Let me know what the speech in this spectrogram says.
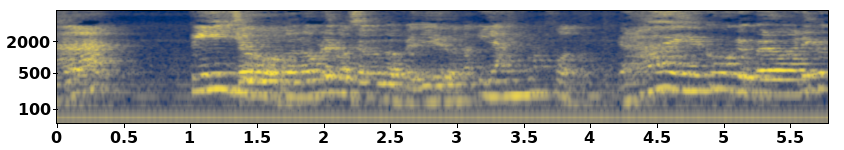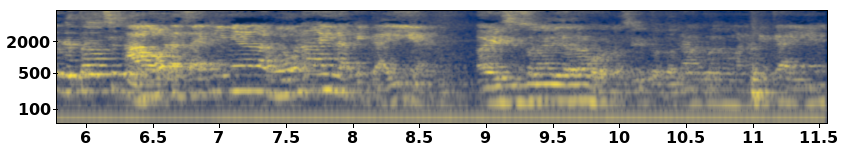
Ah, pillo. Segundo nombre con segundo apellido. Y las mismas fotos. Ay, es como que, pero marico, ¿qué estás haciendo? Ahora, ¿sabes quién eran las huevonas y las que caían? Ahí sí son ellas las buenas, sí, Las totalmente. huevonas que caían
